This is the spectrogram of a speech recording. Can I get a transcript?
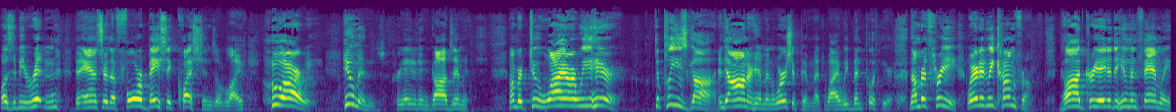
was to be written to answer the four basic questions of life Who are we? Humans created in God's image. Number two, why are we here? To please God and to honor Him and worship Him. That's why we've been put here. Number three, where did we come from? God created the human family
